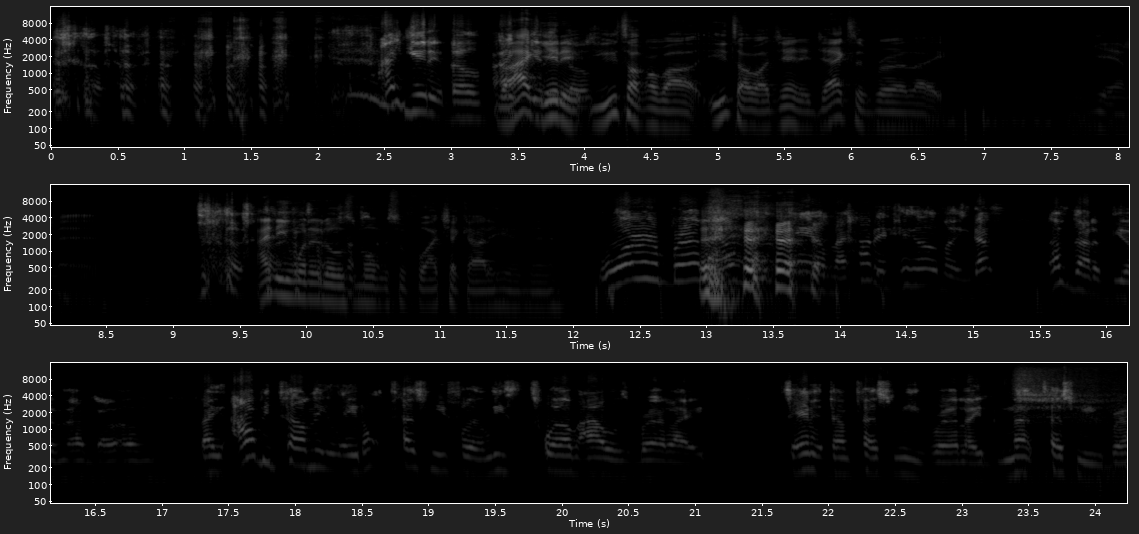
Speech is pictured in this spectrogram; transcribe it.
I get it though. Bro, I get it. though. You talking about you talking about Janet Jackson, bro? Like, yeah, man. I need one of those moments before I check out of here, man. Word, bro. Like, I'm like, damn, like how the hell? Like that's that's gotta be a, a, a like I'll be telling niggas, hey, don't touch me for at least twelve hours, bro. Like Janet don't touch me, bro. Like not touch me, bro.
